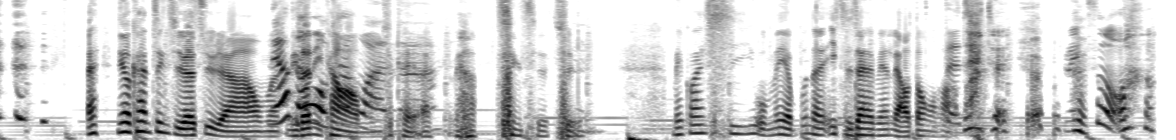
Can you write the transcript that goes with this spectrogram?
哎，你有看《进击的巨人》啊？我们你等你看完，我们就可以来聊《进击的巨人》。没关系，我们也不能一直在那边聊动画。对对对，没错。好，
